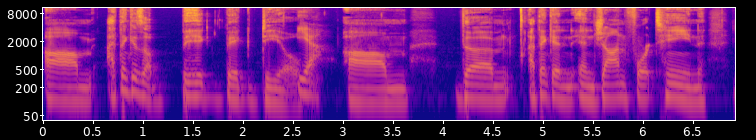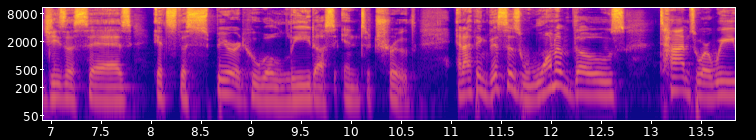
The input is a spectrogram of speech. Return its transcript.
um, I think is a big, big deal. Yeah. Um, the I think in in John 14 Jesus says it's the spirit who will lead us into truth. And I think this is one of those times where we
